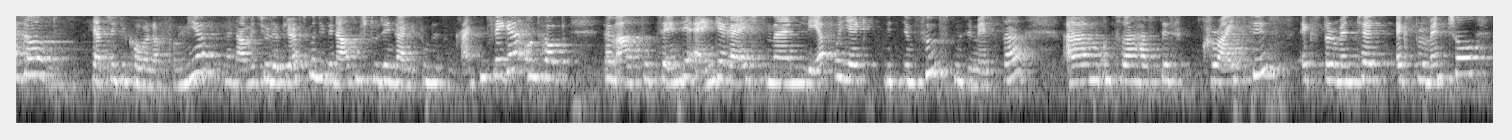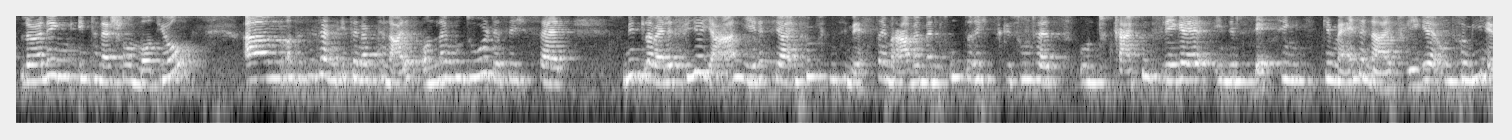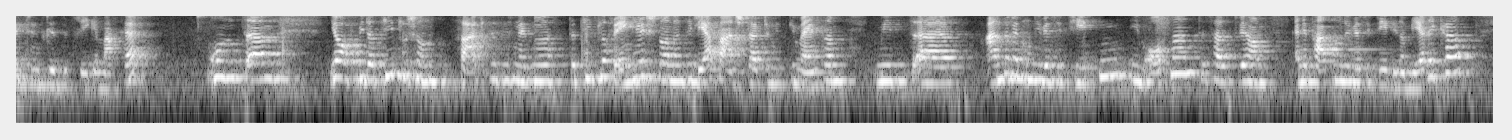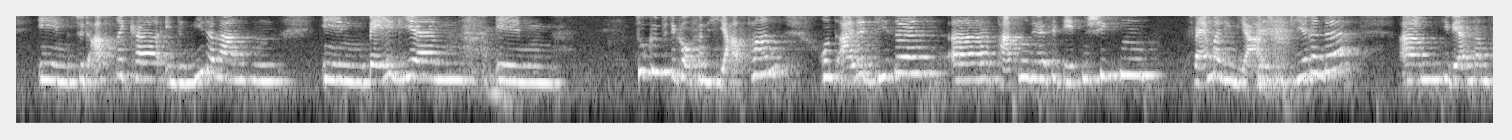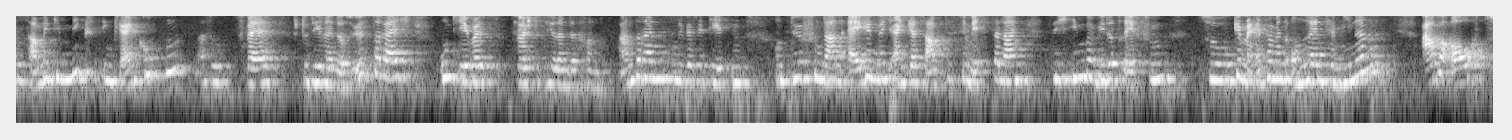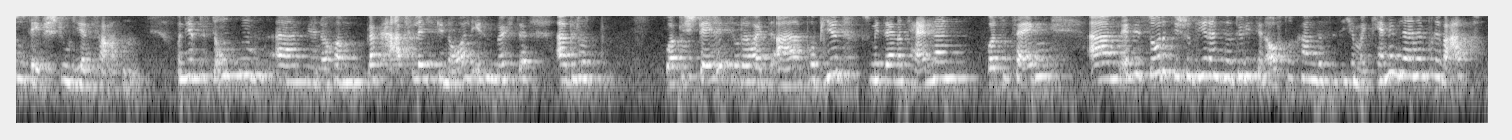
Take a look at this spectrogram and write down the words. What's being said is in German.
Also, herzlich willkommen auch von mir. Mein Name ist Julia Klössmann, ich bin aus dem Studiengang Gesundheits- und Krankenpflege und habe beim AstraZendi eingereicht mein Lehrprojekt mit dem fünften Semester. Ähm, und zwar heißt es Crisis Experimental Learning International Module. Ähm, und das ist ein internationales Online-Modul, das ich seit mittlerweile vier Jahren jedes Jahr im fünften Semester im Rahmen meines Unterrichts Gesundheits- und Krankenpflege in dem Setting gemeindenahe Pflege und familienzentrierte Pflege mache. Und ähm, ja, wie der Titel schon sagt, es ist nicht nur der Titel auf Englisch, sondern die Lehrveranstaltung ist gemeinsam mit äh, anderen Universitäten im Ausland. Das heißt, wir haben eine Partneruniversität in Amerika, in Südafrika, in den Niederlanden, in Belgien, in zukünftig hoffentlich Japan. Und alle diese äh, Partneruniversitäten schicken zweimal im Jahr Studierende. Ähm, die werden dann zusammengemixt in Kleingruppen, also zwei Studierende aus Österreich und jeweils zwei Studierende von anderen Universitäten und dürfen dann eigentlich ein gesamtes Semester lang sich immer wieder treffen zu gemeinsamen Online-Terminen, aber auch zu Selbststudienphasen. Und ich habe das da unten, äh, wer noch am Plakat vielleicht genauer lesen möchte, ein bisschen vorgestellt oder halt auch probiert, so mit einer Timeline vorzuzeigen. Ähm, es ist so, dass die Studierenden natürlich den Auftrag haben, dass sie sich einmal kennenlernen privat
